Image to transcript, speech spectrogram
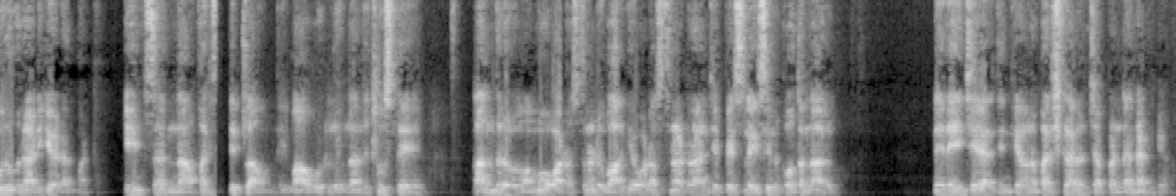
గురువుని అడిగాడు అనమాట ఏంటి సార్ నా పరిస్థితి ఇట్లా ఉంది? మా ఊర్లో నన్ను చూస్తే అందరూ అమ్మో వాడు వస్తున్నాడు వాగే వాడు వస్తున్నాడు రా అని చెప్పేసి లేచి వెళ్ళిపోతున్నారు నేనేం చేయాలి? దీనికి ఏమైనా పరిష్కారం చెప్పండి అని అడిగాడు.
